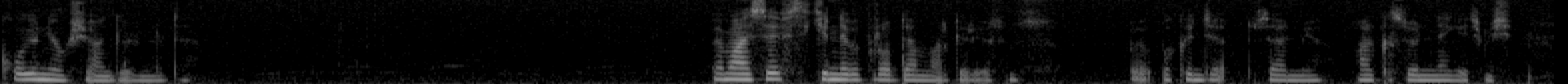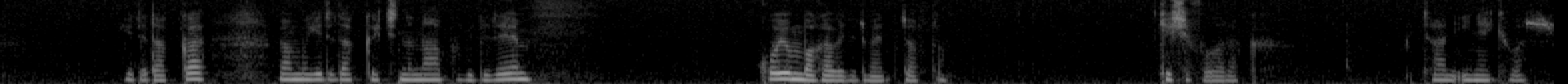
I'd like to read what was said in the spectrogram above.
Koyun yok şu an görünürde. Ve maalesef skin'de bir problem var görüyorsunuz. Böyle bakınca düzelmiyor. Arkası önüne geçmiş. 7 dakika. Ben bu 7 dakika içinde ne yapabilirim? Koyun bakabilirim etraftan. Keşif olarak. Bir tane inek var.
